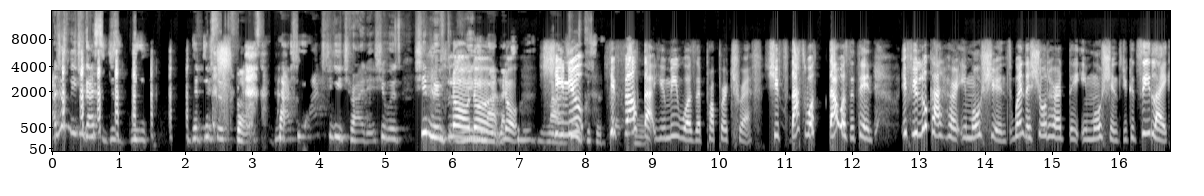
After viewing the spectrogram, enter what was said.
I just need you guys to just be the disrespect. Nah, she actually tried it. She was she moved. No, really no, mad. Like, no. She, She knew- was she felt that Yumi was a proper tref. She that's what that was the thing. if you look at her emotions, when they showed her the emotions, you could see like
